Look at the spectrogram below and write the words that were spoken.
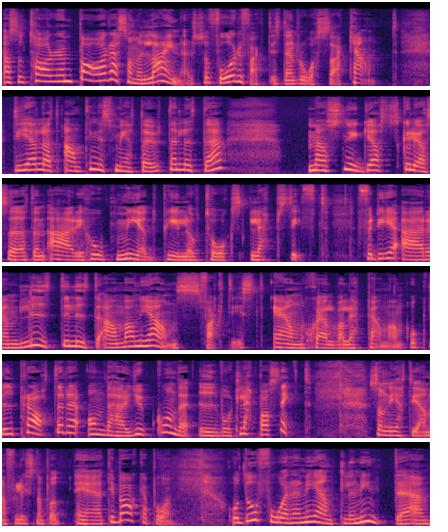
alltså tar du den bara som en liner så får du faktiskt en rosa kant. Det gäller att antingen smeta ut den lite, men snyggast skulle jag säga att den är ihop med Pillow Talks läppstift. För det är en lite, lite annan nyans faktiskt än själva läpppennan. Och vi pratade om det här djupgående i vårt läppavsnitt. Som ni jättegärna får lyssna på, eh, tillbaka på. Och då får den egentligen inte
